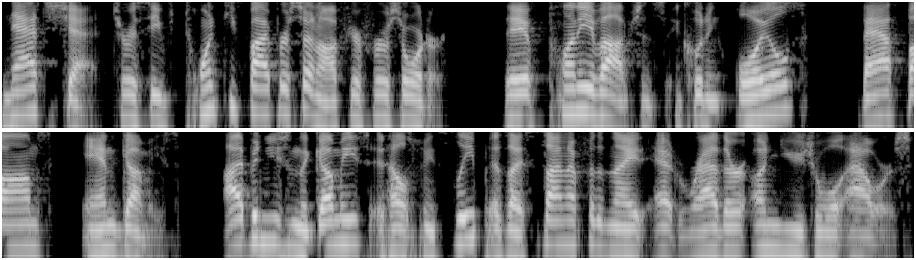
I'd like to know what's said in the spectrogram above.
NatsChat to receive 25% off your first order. They have plenty of options, including oils, bath bombs, and gummies. I've been using the gummies. It helps me sleep as I sign up for the night at rather unusual hours.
